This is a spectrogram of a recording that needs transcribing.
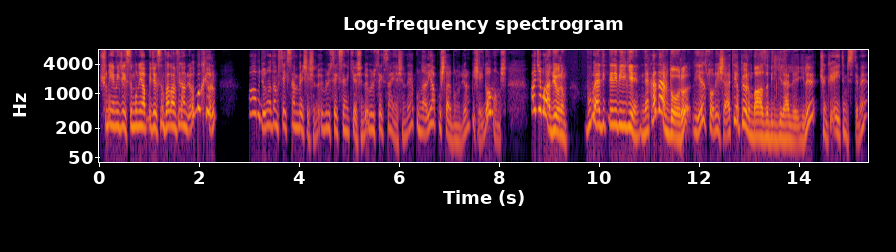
Şunu yemeyeceksin, bunu yapmayacaksın falan filan diyorlar. Bakıyorum. Abi diyorum adam 85 yaşında, öbürü 82 yaşında, öbürü 80 yaşında. Hep bunlar yapmışlar bunu diyorum. Bir şey de olmamış. Acaba diyorum bu verdikleri bilgi ne kadar doğru diye soru işareti yapıyorum bazı bilgilerle ilgili. Çünkü eğitim sistemi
